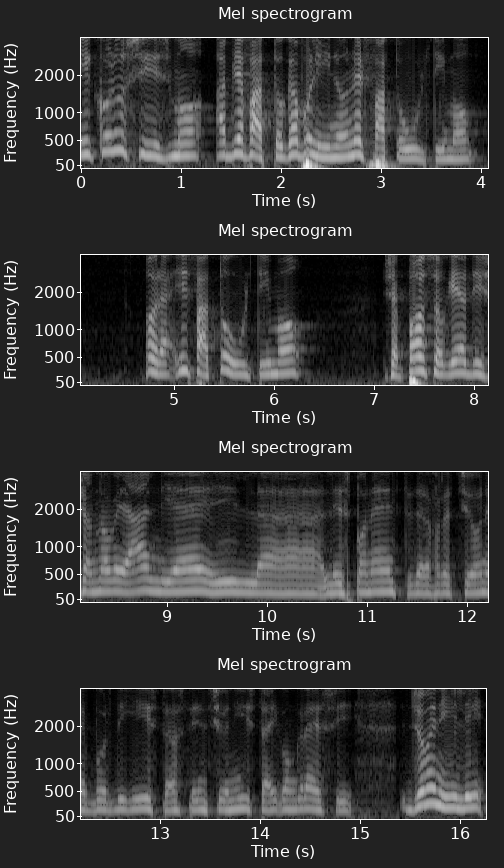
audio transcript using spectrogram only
il colossismo abbia fatto capolino nel fatto ultimo. Ora, il fatto ultimo, cioè posto che a 19 anni è il, l'esponente della frazione bordichista, astensionista ai congressi giovanili,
